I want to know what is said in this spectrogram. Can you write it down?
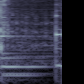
you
